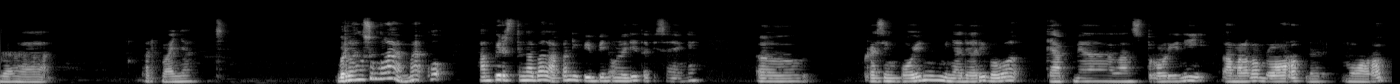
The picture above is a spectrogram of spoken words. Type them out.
nggak namanya berlangsung lama kok. Hampir setengah balapan dipimpin oleh dia tapi sayangnya uh, Racing Point menyadari bahwa gapnya Lance Stroll ini lama-lama melorot dari melorot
